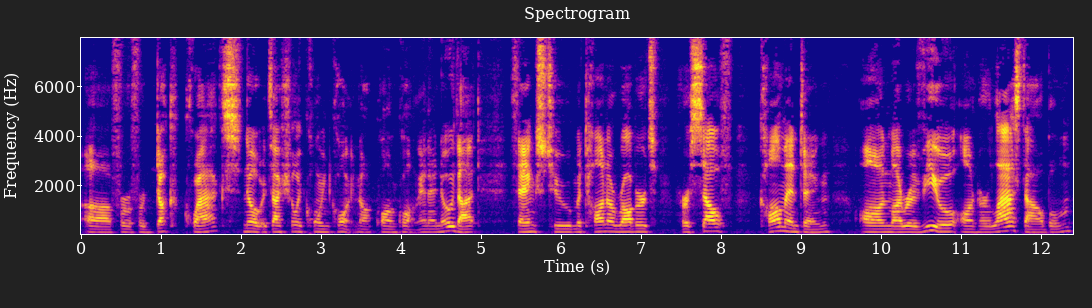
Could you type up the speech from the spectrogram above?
uh, for, for duck quacks. No, it's actually Coin Coin, not Quang Quang. And I know that thanks to Matana Roberts herself commenting on my review on her last album.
